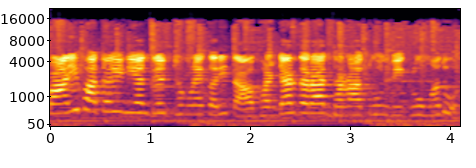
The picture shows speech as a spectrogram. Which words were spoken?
पाणी पातळी नियंत्रित ठेवण्याकरिता भंडारदरा धरणातून विग्रू मधून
